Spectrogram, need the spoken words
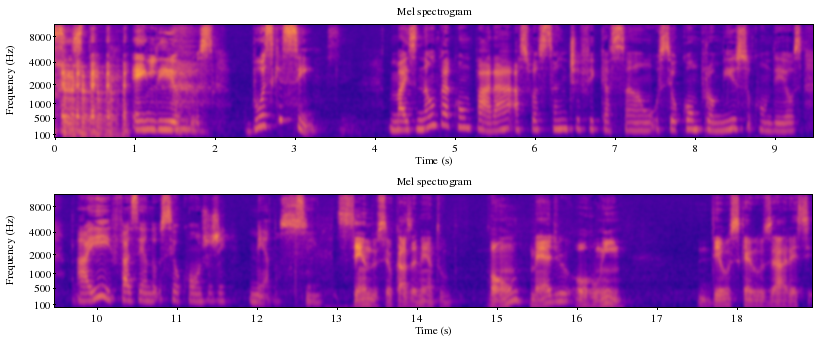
em livros. Busque sim, mas não para comparar a sua santificação, o seu compromisso com Deus, aí fazendo o seu cônjuge menos. Sim. Sendo o seu casamento bom, médio ou ruim, Deus quer usar esse,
